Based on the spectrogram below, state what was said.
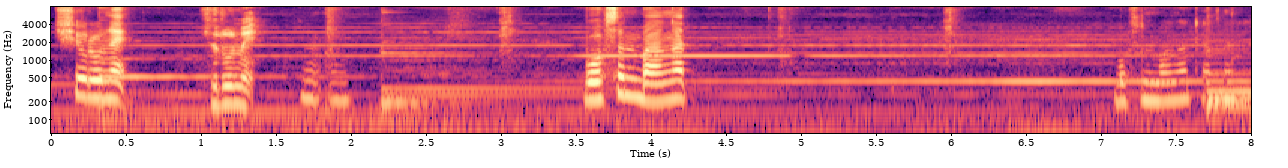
Shurune. seru nek Mm-mm. Bosen banget. Bosen banget katanya.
